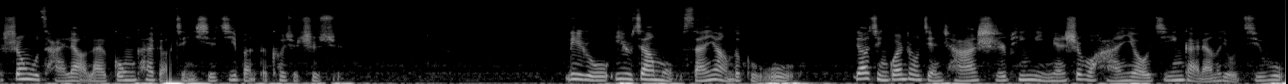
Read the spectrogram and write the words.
生物材料来公开表现一些基本的科学秩序，例如艺术项目散养的谷物，邀请观众检查食品里面是否含有基因改良的有机物。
